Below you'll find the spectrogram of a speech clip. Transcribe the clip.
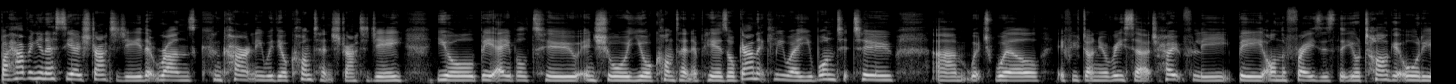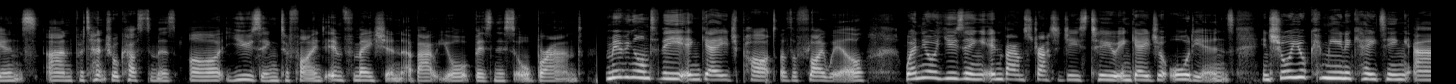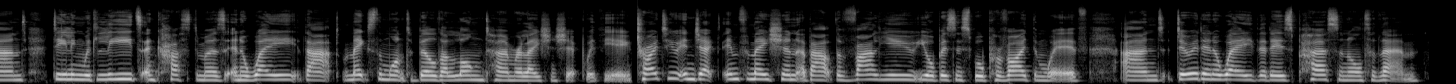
By having an SEO strategy that runs concurrently with your content strategy, you'll be able to ensure your content appears organically where you want it to, um, which will, if you've done your research, hopefully be on the phrases that your target audience and potential customers are using to find information about your business or brand. Moving on to the engage part of the flywheel, when you're using inbound strategies to engage your audience, ensure you're communicating and dealing with leads and customers in a way that makes them want to build a long term relationship with you. Try to inject information about the value your business will provide them with and do it in a way that is personal to them.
